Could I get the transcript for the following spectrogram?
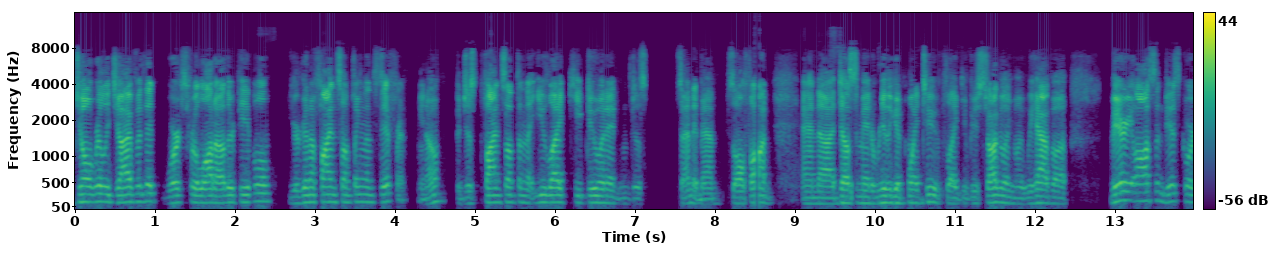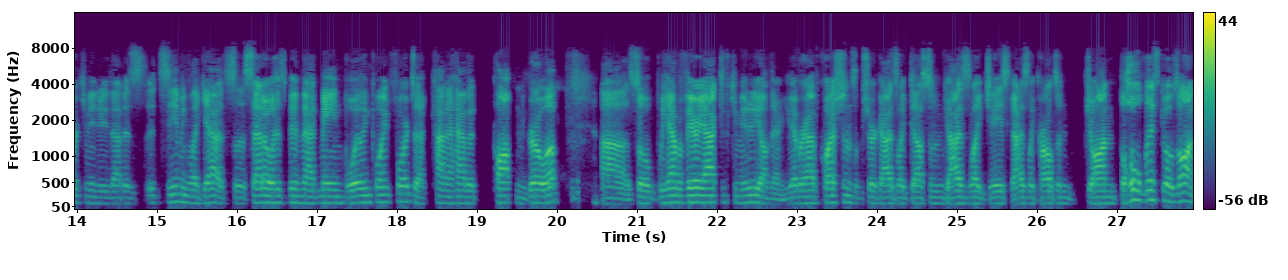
don't really jive with it. Works for a lot of other people. You're gonna find something that's different, you know. But just find something that you like, keep doing it, and just send it, man. It's all fun. And uh, Dustin made a really good point too. Like if you're struggling, like we have a very awesome Discord community that is it's seeming like yeah, it's uh, Assetto has been that main boiling point for it to kind of have it pop and grow up. Uh, so we have a very active community on there. You ever have questions? I'm sure guys like Dustin, guys like Jace, guys like Carlton, John, the whole list goes on.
